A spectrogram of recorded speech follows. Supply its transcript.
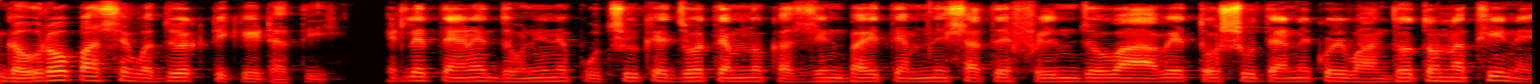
ગૌરવ પાસે વધુ એક ટિકિટ હતી એટલે તેણે ધોનીને પૂછ્યું કે જો તેમનો કઝિનભાઈ તેમની સાથે ફિલ્મ જોવા આવે તો શું તેને કોઈ વાંધો તો નથી ને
